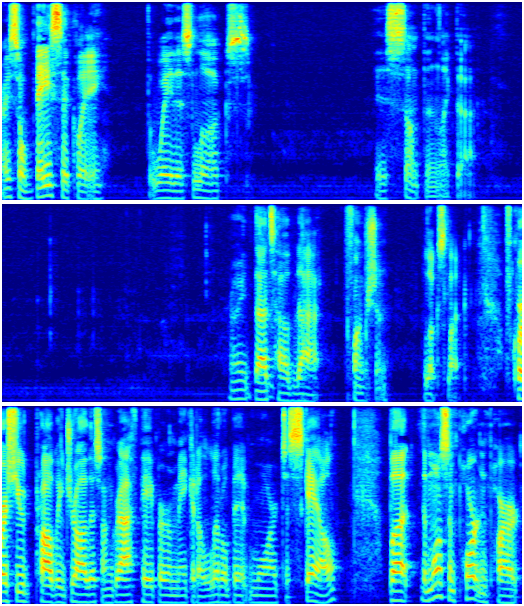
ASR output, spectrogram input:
Right, so basically, the way this looks is something like that. Right, that's how that function looks like. Of course, you'd probably draw this on graph paper and make it a little bit more to scale. But the most important part,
